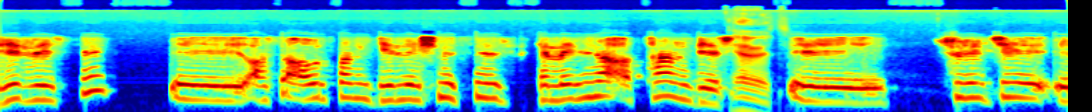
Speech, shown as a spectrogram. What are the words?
zirvesi e, aslında Avrupa'nın birleşmesinin temeline atan bir Evet. e, süreci e,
